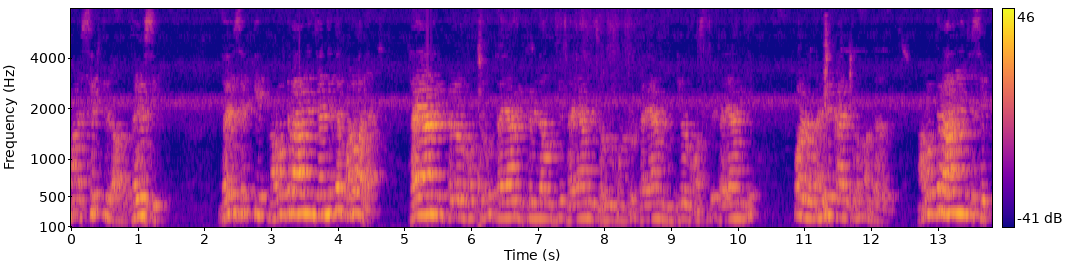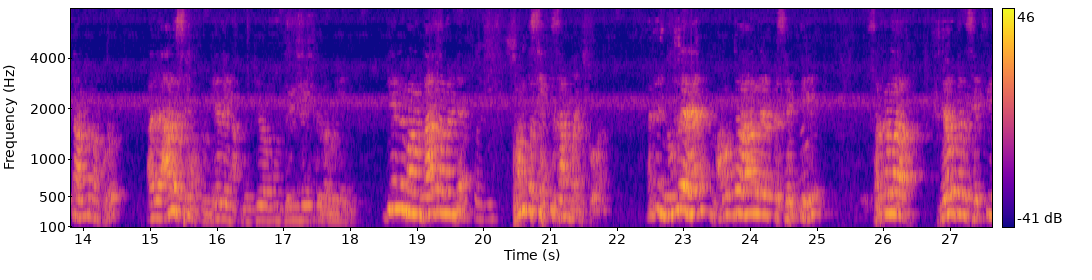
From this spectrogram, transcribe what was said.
మన శక్తి రావాలి దైవశక్తి. దైవశక్తి నవగ్రహాల నుంచి అందితే పర్వాలే. టయానికి పిల్లలు వస్తారు టయానికి పెళ్ళి అవుతుంది టయానికి చదువుకుంటారు టయానికి ఉద్యోగం వస్తుంది టయానికి వాళ్ళు అన్ని కార్యక్రమాలు జరగదు. నవగ్రహాల నుంచి శక్తి అందినప్పుడు అది ఆలస్యం అవుతుంది ఏదైనా ఉద్యోగం పెళ్ళి పిల్లలు ఏది. దీన్ని మనం దాటాలంటే సొంత శక్తి సంపాదించుకోవాలి. అంటే నువ్వే నవగ్రహాల యొక్క శక్తి సకల దేవతల శక్తి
